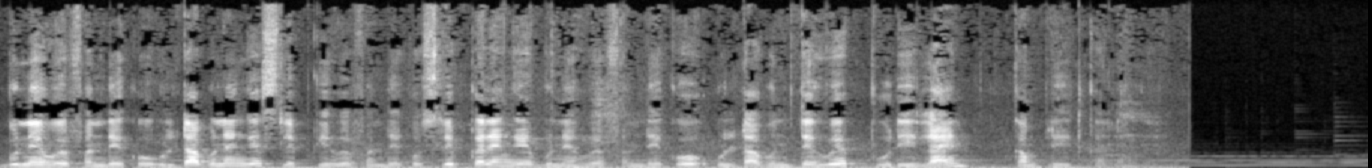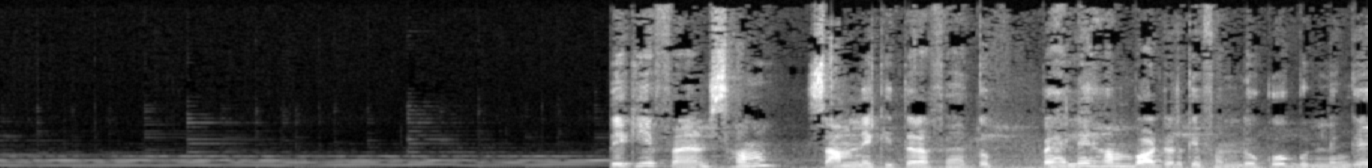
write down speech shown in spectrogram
बुने हुए फंदे को उल्टा बुनेंगे स्लिप किए हुए फंदे को स्लिप करेंगे, बुने हुए फंदे को उल्टा बुनते हुए पूरी लाइन कंप्लीट कर लेंगे। देखिए फ्रेंड्स हम सामने की तरफ़ हैं तो पहले हम बॉर्डर के फंदों को बुन लेंगे।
